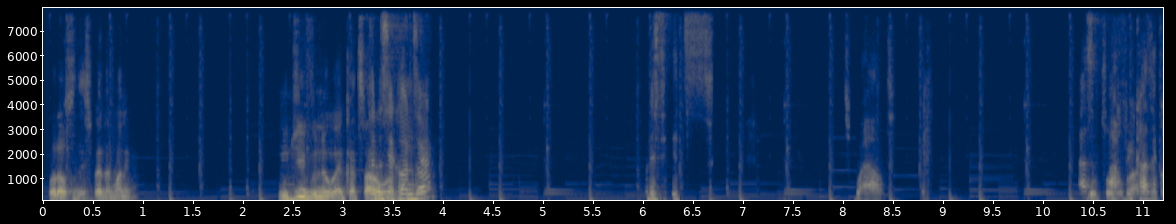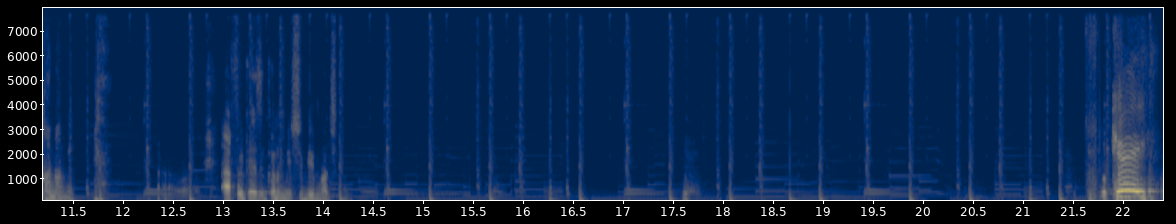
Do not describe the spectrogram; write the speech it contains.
What else do they spend the money on? Would you even know where Qatar 30 was? seconds, huh? But it's, it's, it's wild. That's We'll Africa's economy. Africa's economy should be much more. Okay.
